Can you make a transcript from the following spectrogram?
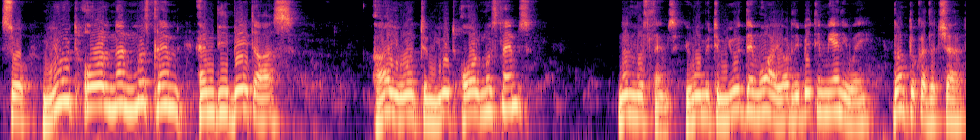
So mute all non-Muslim and debate us. Ah you want to mute all Muslims? non-Muslims. You want me to mute them? Why? You're debating me anyway. Don't look at the chat.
